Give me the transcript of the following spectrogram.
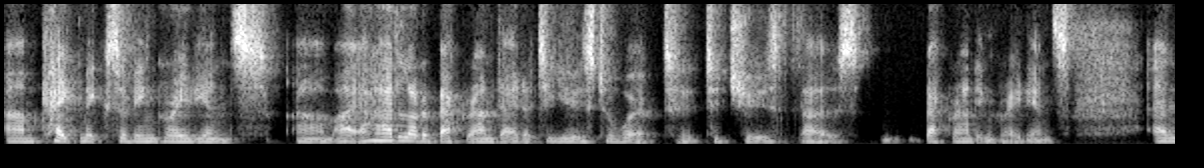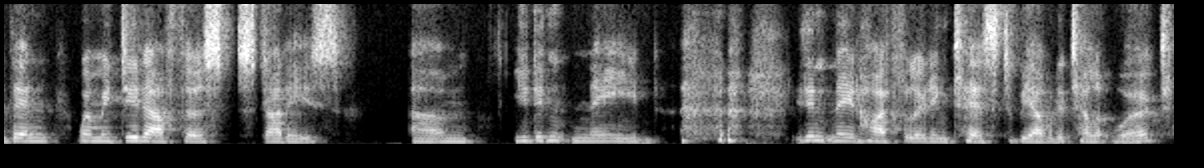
um, cake mix of ingredients. Um, I, I, had a lot of background data to use to work to, to choose those background ingredients. And then when we did our first studies, um, you didn't need you didn't need highfalutin tests to be able to tell it worked.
